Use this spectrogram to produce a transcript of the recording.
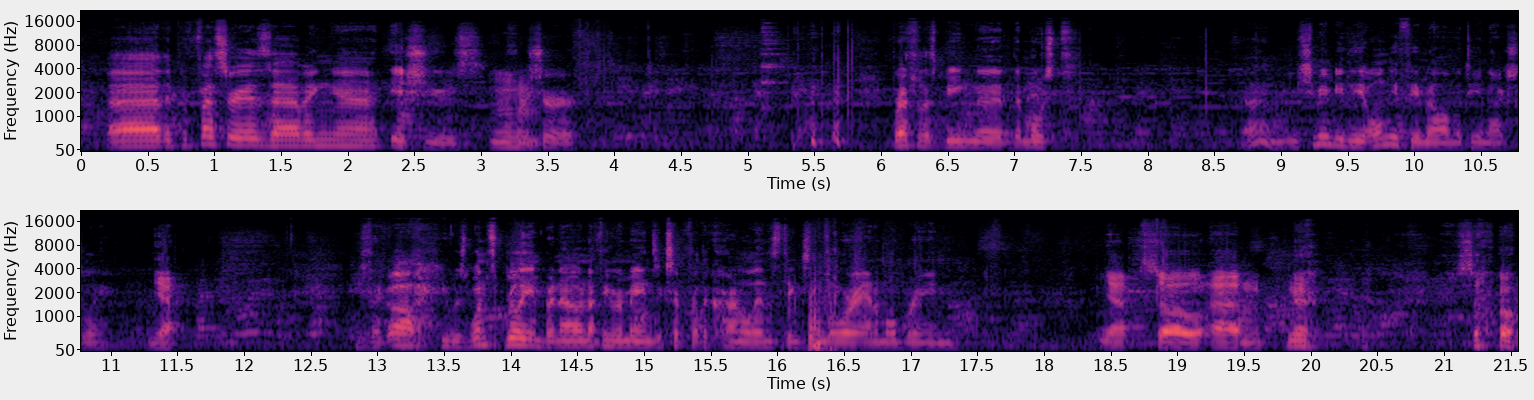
uh, the professor is having uh, issues for sure. Breathless being the the most. Uh, she may be the only female on the team actually. Yeah. He's like, oh, he was once brilliant, but now nothing remains except for the carnal instincts and lower animal brain. Yeah. So, um, so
